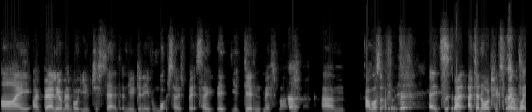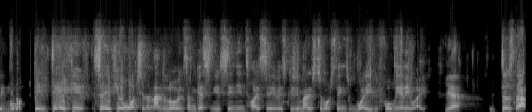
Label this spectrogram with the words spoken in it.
I, I barely remember what you've just said, and you didn't even watch those bits, so it, you didn't miss much. Uh. Um, I wasn't. It's, I, I don't know what to expect wait anymore. I mean, if you so if you're watching The Mandalorian, so I'm guessing you've seen the entire series because you managed to watch things way before me anyway. Yeah. Does that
